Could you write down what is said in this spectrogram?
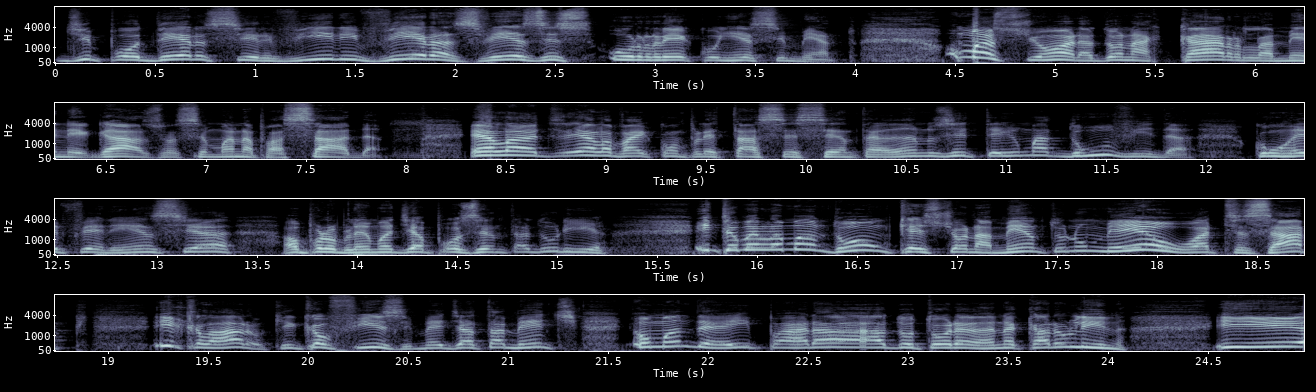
de poder servir e ver às vezes o reconhecimento. Uma senhora, dona Carla Menegaso, a semana passada, ela, ela vai completar 60 anos e tem uma dúvida com referência ao problema de aposentadoria. Então ela mandou um questionamento no meu WhatsApp e claro, o que, que eu fiz imediatamente? Eu mandei para a doutora Ana Carolina. E,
